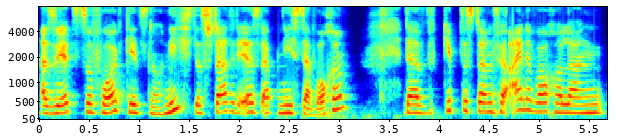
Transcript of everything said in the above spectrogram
Also jetzt sofort geht's noch nicht. Das startet erst ab nächster Woche. Da gibt es dann für eine Woche lang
